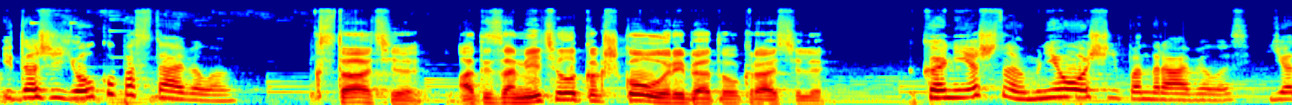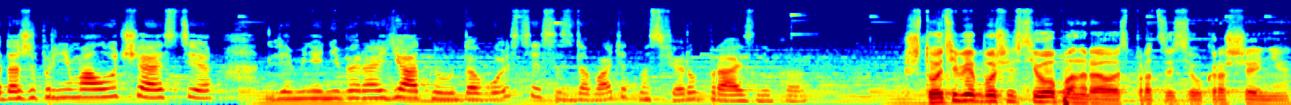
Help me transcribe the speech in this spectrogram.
и даже елку поставила. Кстати, а ты заметила, как школу ребята украсили? Конечно, мне очень понравилось. Я даже принимала участие. Для меня невероятное удовольствие создавать атмосферу праздника. Что тебе больше всего понравилось в процессе украшения?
